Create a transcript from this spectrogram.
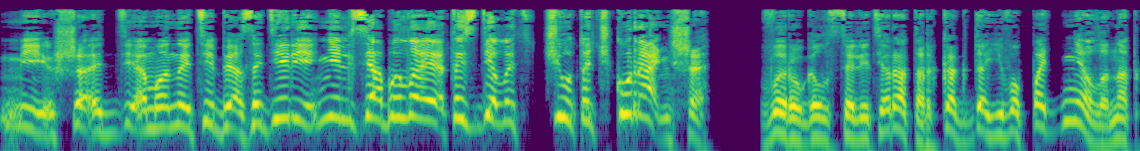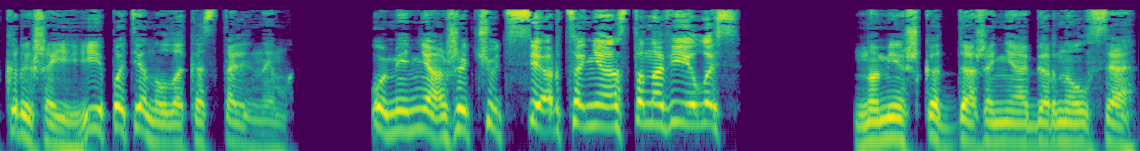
«Миша, демоны тебя задери, нельзя было это сделать чуточку раньше!» Выругался литератор, когда его подняло над крышей и потянуло к остальным. «У меня же чуть сердце не остановилось!» Но Мишка даже не обернулся.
